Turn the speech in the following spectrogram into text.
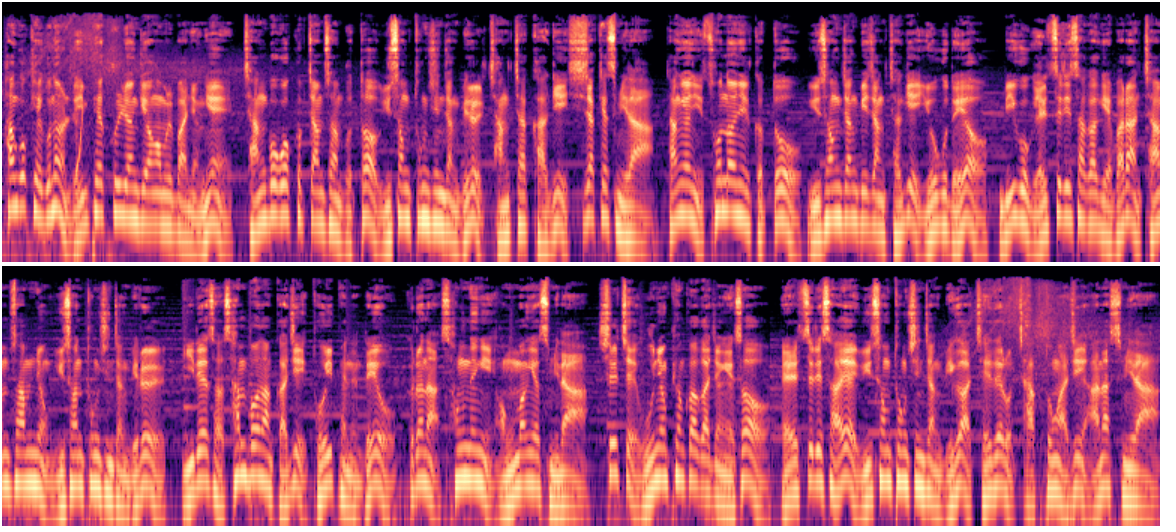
한국 해군은 림팩 훈련 경험을 반영해 장보고급 잠수함부터 위성 통신 장비를 장착하기 시작했습니다. 당연히 손원 1급도 위성 장비 장착이 요구되어 미국 L3사가 개발한 잠수함용 위성 통신 장비를 1에서 3번함까지 도입했는데요. 그러나 성능이 엉망이었습니다. 실제 운영 평가가 과정에서 L3사의 위성통신 장비가 제대로 작동하지 않았습니다.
